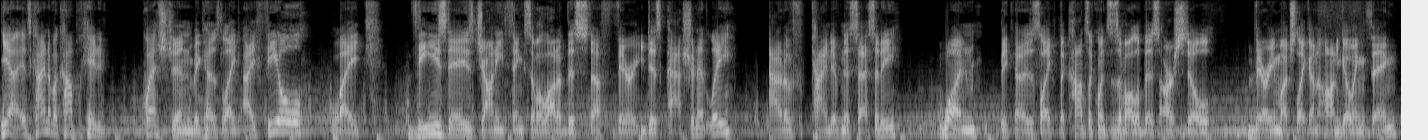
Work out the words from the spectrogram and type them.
Yeah, it's kind of a complicated question because, like, I feel like these days Johnny thinks of a lot of this stuff very dispassionately out of kind of necessity. One, because, like, the consequences of all of this are still very much like an ongoing thing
